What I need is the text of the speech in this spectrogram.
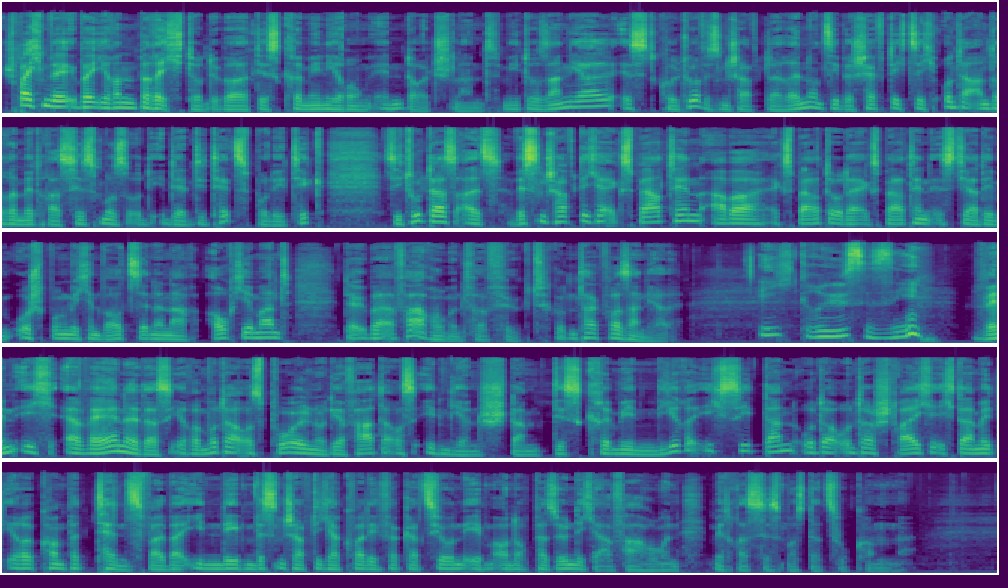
sprechen wir über Ihren Bericht und über Diskriminierung in Deutschland. Mito Sanyal ist Kulturwissenschaftlerin und sie beschäftigt sich unter anderem mit Rassismus und Identitätspolitik. Sie tut das als wissenschaftliche Expertin, aber Experte oder Expertin ist ja dem ursprünglichen Wortsinne nach auch jemand, der über Erfahrungen verfügt. Guten Tag, Frau Sanyal. Ich grüße Sie. Wenn ich erwähne, dass Ihre Mutter aus Polen und Ihr Vater aus Indien stammt, diskriminiere ich Sie dann oder unterstreiche ich damit Ihre Kompetenz, weil bei Ihnen neben wissenschaftlicher Qualifikation eben auch noch persönliche Erfahrungen mit Rassismus dazukommen?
